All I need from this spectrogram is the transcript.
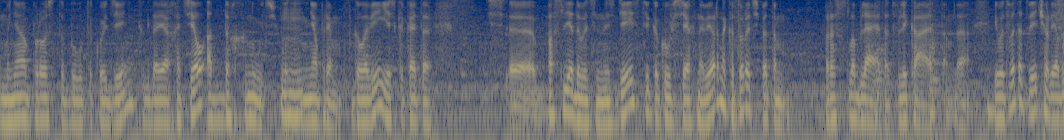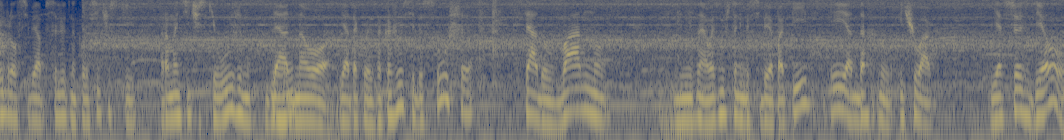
У меня просто был такой день, когда я хотел отдохнуть. Вот Мгм. у меня прям в голове есть какая-то э, последовательность действий, как у всех, наверное, которая тебя там расслабляет, отвлекает там, да. И вот в этот вечер я выбрал себе абсолютно классический романтический ужин для Мгм. одного. Я такой закажу себе суши, сяду в ванну, не знаю, возьму что-нибудь себе попить и отдохну. И, чувак, я все сделал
